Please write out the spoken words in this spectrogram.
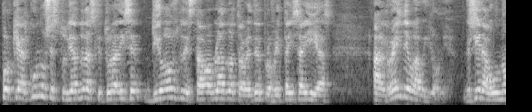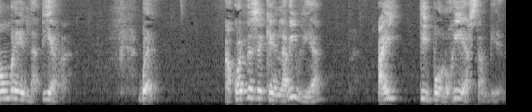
porque algunos estudiando la escritura dicen, Dios le estaba hablando a través del profeta Isaías al rey de Babilonia, es decir, a un hombre en la tierra. Bueno, acuérdese que en la Biblia hay tipologías también.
